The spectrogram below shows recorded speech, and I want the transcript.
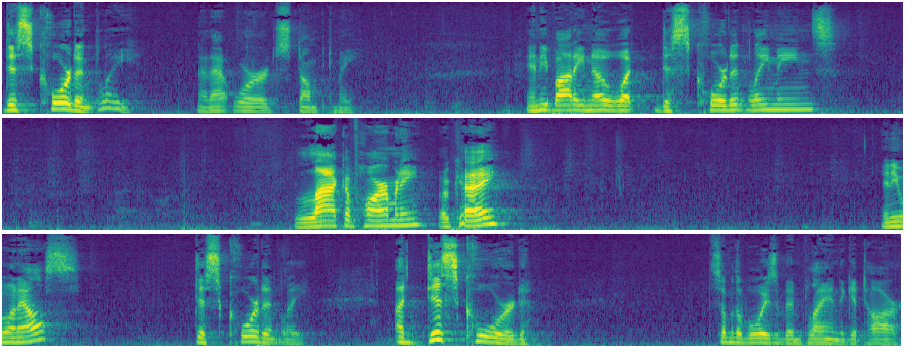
discordantly. Now that word stumped me. Anybody know what discordantly means? Lack of harmony, okay? Anyone else? discordantly. A discord. Some of the boys have been playing the guitar.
